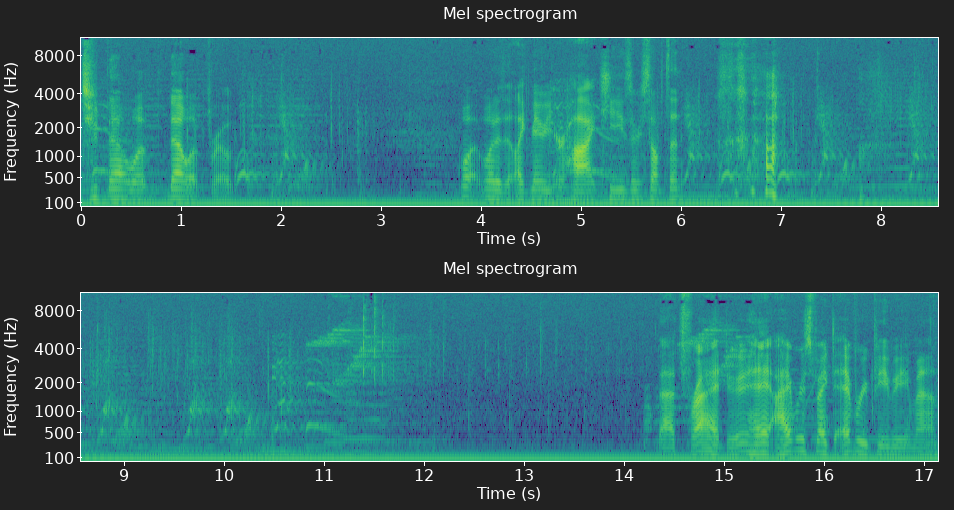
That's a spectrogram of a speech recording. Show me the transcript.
Dude, now what, now what broke? What, what is it, like maybe your hotkeys or something? That's right, dude. Hey, I respect every PB, man.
